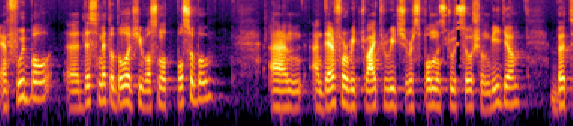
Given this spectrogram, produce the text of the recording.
In football, uh, this methodology was not possible, um, and therefore we tried to reach respondents through social media, but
